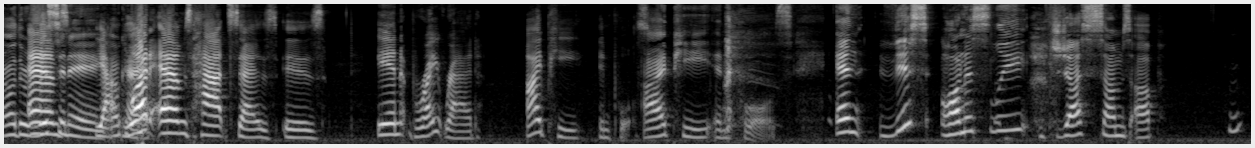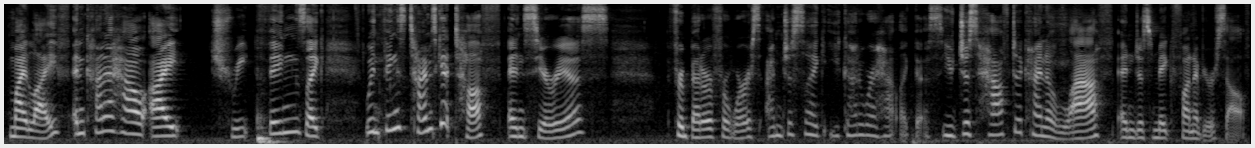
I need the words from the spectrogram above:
Oh, they're M's- listening. Yeah. Okay. What M's hat says is in bright red. I pee in pools. I pee in pools. And this honestly just sums up my life and kind of how I treat things. Like when things times get tough and serious, for better or for worse, I'm just like, you got to wear a hat like this. You just have to kind of laugh and just make fun of yourself.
